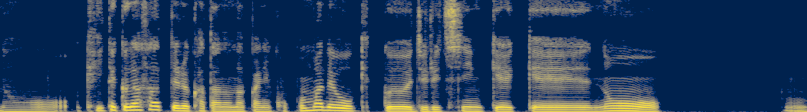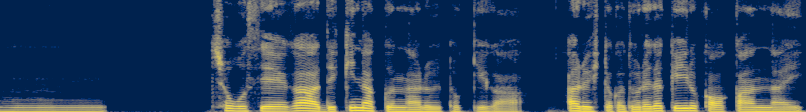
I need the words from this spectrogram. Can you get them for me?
の聞いてくださってる方の中にここまで大きく自律神経系のうん調整ができなくなる時がある人がどれだけいるかわかんない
